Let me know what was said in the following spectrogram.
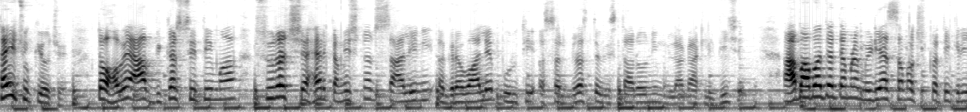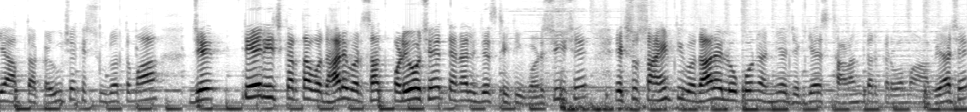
થઈ ચૂક્યો છે. તો હવે આ વિકટ સ્થિતિમાં સુરત શહેર કમિશનર શાલિની અગ્રવાલે પૂરથી અસરગ્રસ્ત વિસ્તારોની મુલાકાત લીધી છે. આ બાબતે તેમણે મીડિયા સમક્ષ પ્રતિક્રિયા આપતા કહ્યું છે કે સુરતમાં જે તેર ઇંચ કરતાં વધારે વરસાદ પડ્યો છે, તેના લીધે સ્થિતિ વણસી છે. એકસો સાહીઠથી વધારે લોકોને અન્ય જગ્યાએ સ્થળાંતર કરવામાં આવ્યા છે.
